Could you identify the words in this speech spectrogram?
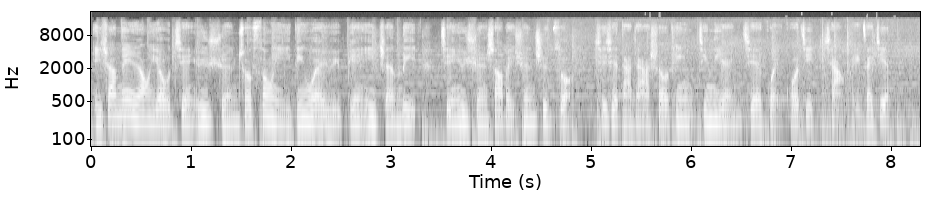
以上内容由简玉璇、周颂怡、丁维宇编译整理，简玉璇、邵北轩制作。谢谢大家收听《经理人接轨国际》，下回再见。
